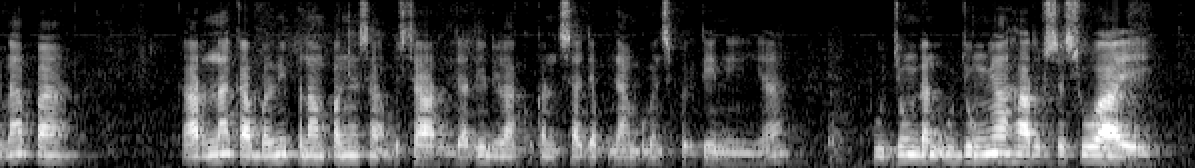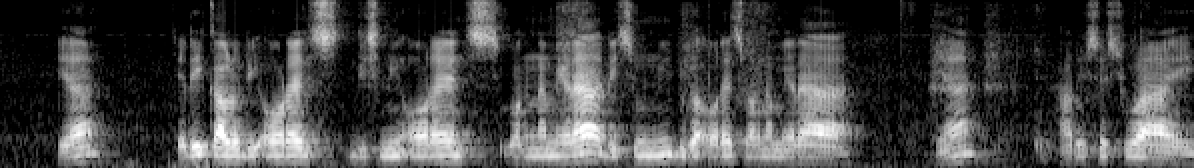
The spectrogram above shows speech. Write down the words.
kenapa? Karena kabel ini penampangnya sangat besar jadi dilakukan saja penyambungan seperti ini ya. Ujung dan ujungnya harus sesuai ya jadi kalau di orange di sini orange warna merah, di sini juga orange warna merah. Ya. Harus sesuai.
